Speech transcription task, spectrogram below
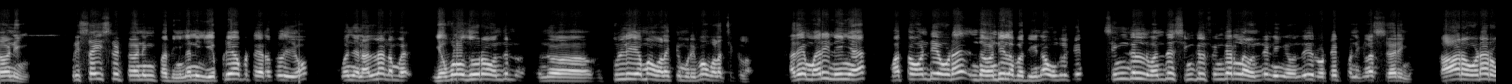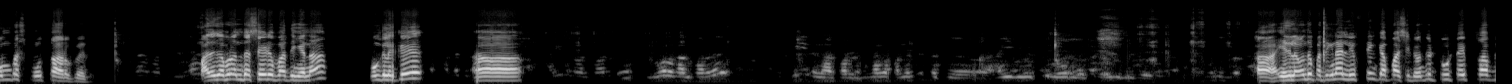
டேர்னிங் ப்ரிசைஸ்டு டேர்னிங் பார்த்தீங்கன்னா நீங்கள் எப்படியாப்பட்ட இடத்துலையும் கொஞ்சம் நல்லா நம்ம எவ்வளோ தூரம் வந்து துல்லியமாக துல்லியமா வளைக்க முடியுமோ வளைச்சுக்கலாம். அதே மாதிரி நீங்கள் மற்ற வண்டியோட இந்த வண்டியில் பார்த்தீங்கன்னா உங்களுக்கு சிங்கிள் வந்து சிங்கிள் ஃபிங்கரில் வந்து நீங்கள் வந்து ரொட்டேட் பண்ணிக்கலாம் ஸ்டேரிங் காரோட ரொம்ப ஸ்மூத்தாக இருக்கும் இது. அதுக்கப்புறம் இந்த சைடு பார்த்தீங்கன்னா உங்களுக்கு இதுல வந்து பாத்தீங்கன்னா லிஃப்டிங் கெப்பாசிட்டி வந்து two types of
